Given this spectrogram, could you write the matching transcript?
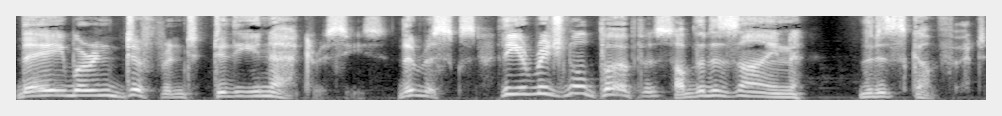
They were indifferent to the inaccuracies, the risks, the original purpose of the design, the discomfort,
